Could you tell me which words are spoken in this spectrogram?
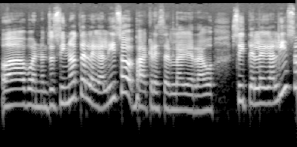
O, ah, bueno, entonces si no te legalizo, va a crecer la guerra. O si te legalizo,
